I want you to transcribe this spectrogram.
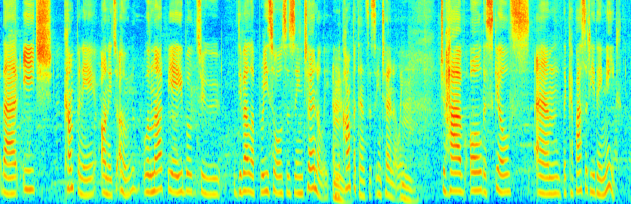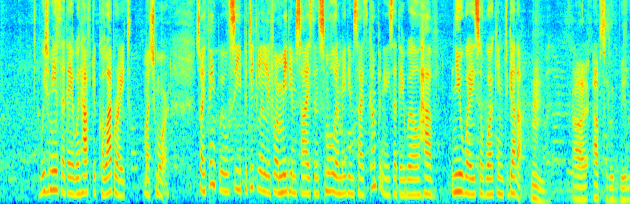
that each company on its own will not be able to develop resources internally and the competences internally to have all the skills and the capacity they need, which means that they would have to collaborate much more. So I think we will see, particularly for medium-sized and smaller medium-sized companies, that they will have new ways of working together. Hmm. I absolutely be-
